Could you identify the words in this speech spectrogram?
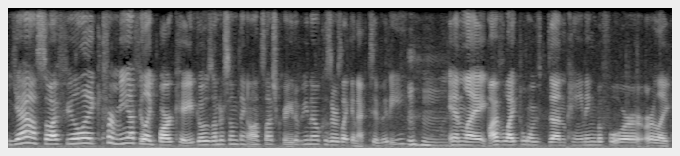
Yeah, so I feel like, for me, I feel like Barcade goes under something odd slash creative, you know, because there's like an activity. Mm-hmm. And like, I've liked when we've done painting before, or like,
